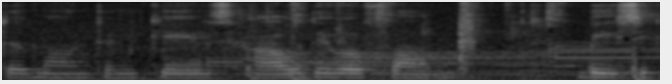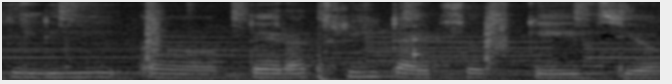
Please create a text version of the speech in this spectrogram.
the mountain caves, how they were formed. Basically, uh, there are three types of caves here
